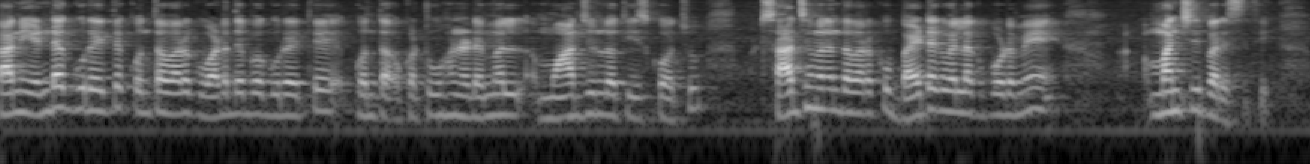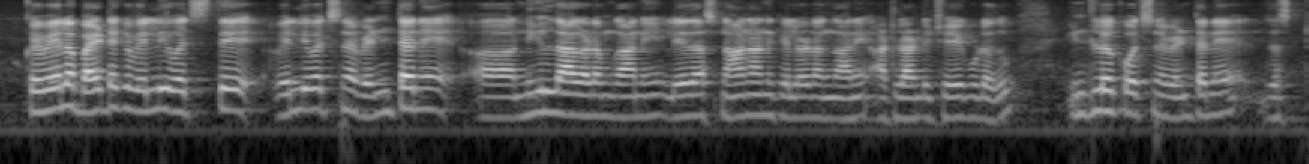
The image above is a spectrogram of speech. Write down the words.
కానీ ఎండకు గురైతే కొంతవరకు వడదెబ్బ గురైతే కొంత ఒక టూ హండ్రెడ్ ఎంఎల్ మార్జిన్లో తీసుకోవచ్చు. సాధ్యమైనంత వరకు బయటకు వెళ్ళకపోవడమే మంచి పరిస్థితి. ఒకవేళ బయటకు వెళ్ళి వస్తే వెళ్ళి వచ్చిన వెంటనే నీళ్ళు తాగడం కానీ లేదా స్నానానికి వెళ్ళడం కానీ అట్లాంటివి చేయకూడదు. ఇంట్లోకి వచ్చిన వెంటనే జస్ట్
